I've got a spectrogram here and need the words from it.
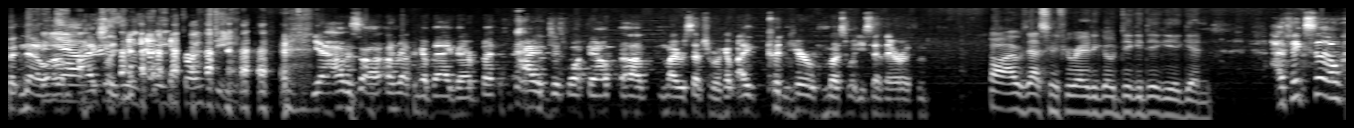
but no, um, I actually, was crunchy. yeah, I was uh, unwrapping a bag there, but I had just walked out. Uh, my reception broke up. I couldn't hear most of what you said there, Ethan. oh, I was asking if you're ready to go diggy diggy again. I think so.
